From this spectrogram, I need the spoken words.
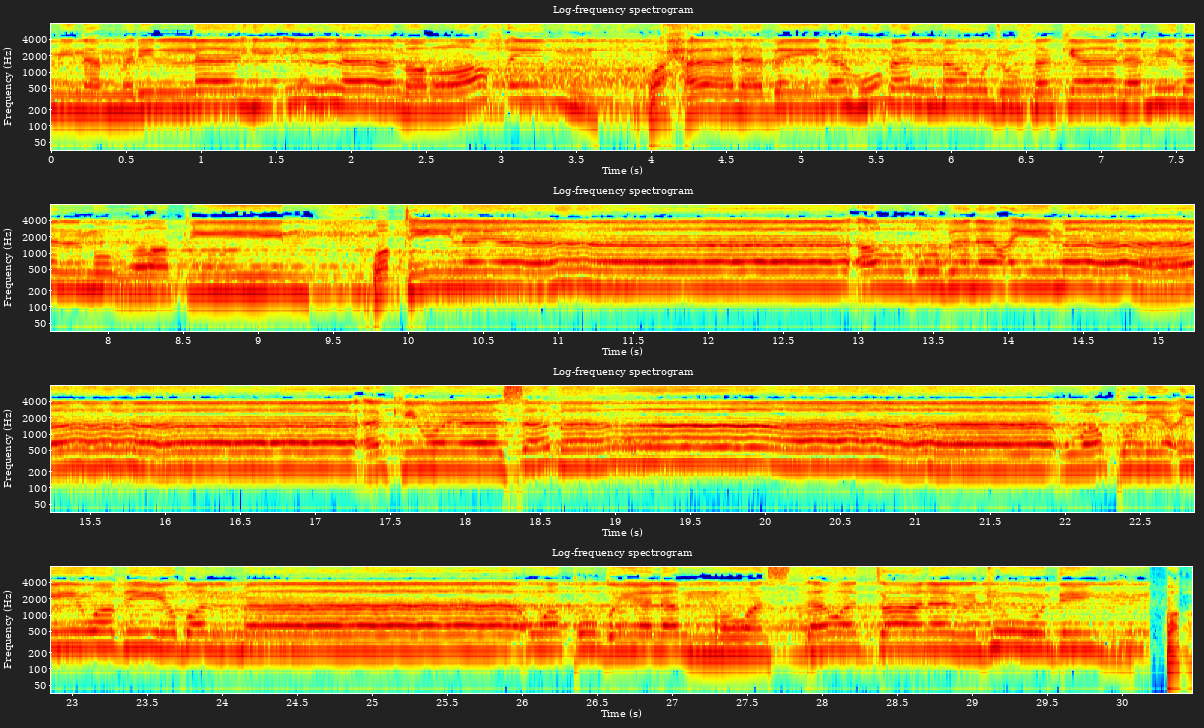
من أمر الله إلا من رحم وحال بينهما الموج فكان من المغرقين وقيل يا أرض ابلعي ماءك ويا سماء واقلعي وغيض الماء وقضي الأمر واستوت على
